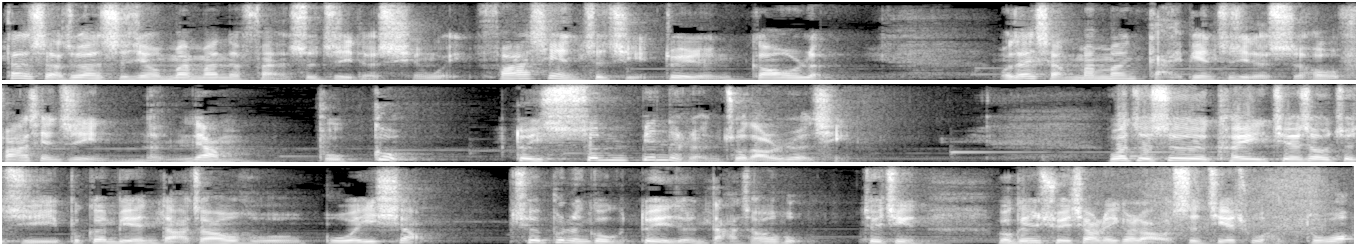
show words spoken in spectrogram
但是啊，这段时间我慢慢的反思自己的行为，发现自己对人高冷。我在想慢慢改变自己的时候，发现自己能量不够，对身边的人做到热情。我只是可以接受自己不跟别人打招呼，不微笑。却不能够对人打招呼。最近我跟学校的一个老师接触很多，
